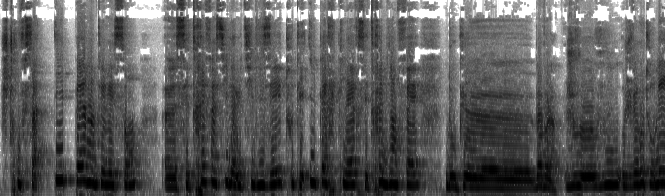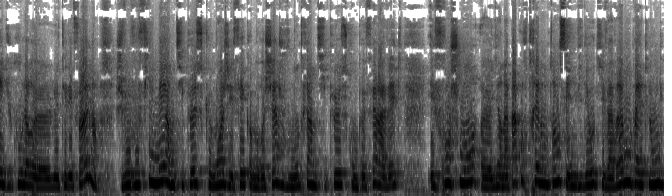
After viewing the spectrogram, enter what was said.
je trouve ça hyper intéressant. Euh, c'est très facile à utiliser, tout est hyper clair, c'est très bien fait. Donc, euh, bah voilà, je, vais retourner du coup le, le, téléphone. Je vais vous filmer un petit peu ce que moi j'ai fait comme recherche, vous montrer un petit peu ce qu'on peut faire avec. Et franchement, euh, il y en a pas pour très longtemps. C'est une vidéo qui va vraiment pas être longue.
